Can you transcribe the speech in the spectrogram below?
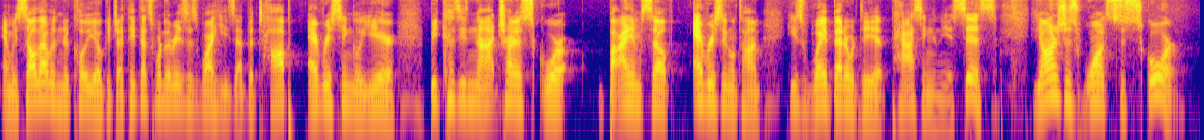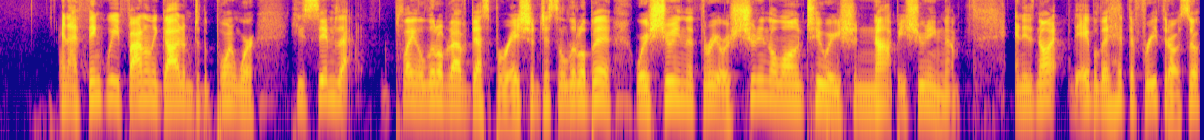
And we saw that with Nikola Jokic. I think that's one of the reasons why he's at the top every single year because he's not trying to score by himself every single time. He's way better with the uh, passing and the assists. Giannis just wants to score. And I think we finally got him to the point where he seems playing a little bit out of desperation, just a little bit, where he's shooting the three or shooting the long two where he should not be shooting them. And he's not able to hit the free throw. So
